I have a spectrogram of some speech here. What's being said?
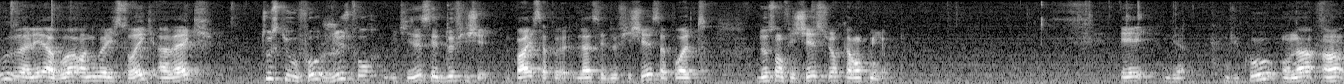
vous allez avoir un nouvel historique avec tout ce qu'il vous faut juste pour utiliser ces deux fichiers. Pareil, ça peut, là c'est deux fichiers, ça pourrait être 200 fichiers sur 40 millions. Et bien, du coup, on a un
